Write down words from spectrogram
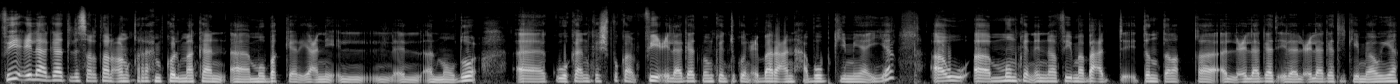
في علاجات لسرطان عنق الرحم كل ما كان مبكر يعني ال- ال- الموضوع وكان كشفه في علاجات ممكن تكون عبارة عن حبوب كيميائية أو آه ممكن انها فيما بعد تنطلق العلاجات إلى العلاجات الكيميائية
